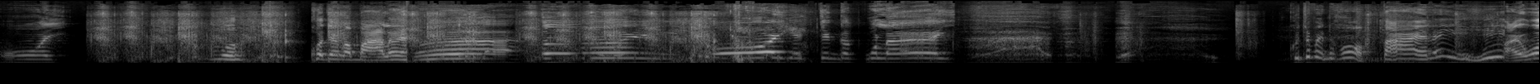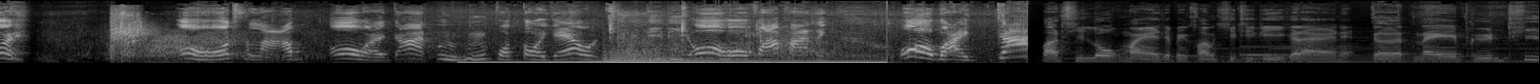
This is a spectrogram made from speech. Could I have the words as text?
โอ้ยมึงโคตรจะลำบากเลย เอ้ย โอ้ยอย่าจึงกับกูเลย อบตายแล้วไอ้เหี้ยไปเว้ย โอ้โหฉลาม โอ้ my god อือหือฝนตกอีกแล้วดีดีๆโอ้โหฟ้าผ่าอีกโอ้ my god บางที่โลกใหม่อาจจะเป็นความคิดที่ดีก็ได้เนี่ย เกิดในพื้นที่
